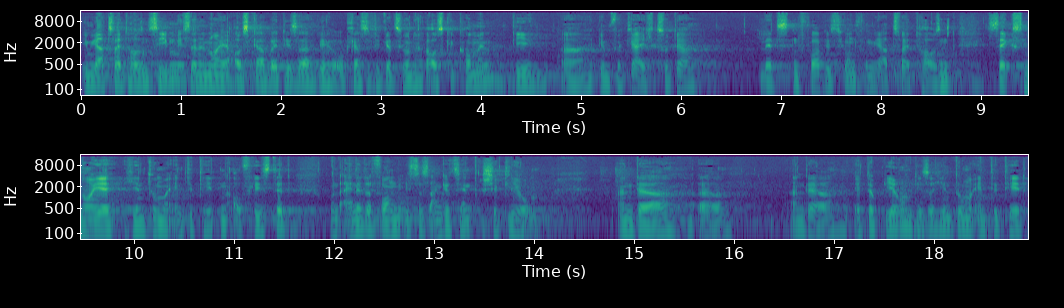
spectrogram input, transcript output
Im Jahr 2007 ist eine neue Ausgabe dieser WHO-Klassifikation herausgekommen, die äh, im Vergleich zu der letzten Vorvision vom Jahr 2000 sechs neue Hirntumorentitäten auflistet und eine davon ist das angiozentrische Gliom. An der, äh, an der Etablierung dieser Hirntumorentität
